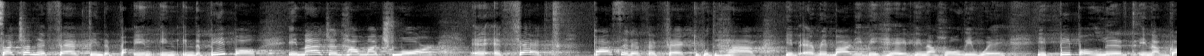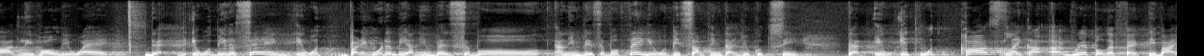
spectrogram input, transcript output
such an effect in the, in, in, in the people, imagine how much more uh, effect positive effect would have if everybody behaved in a holy way. If people lived in a godly, holy way, that it would be the same. It would, but it wouldn't be an invisible, an invisible thing. It would be something that you could see. That it, it would cause like a, a ripple effect. If I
